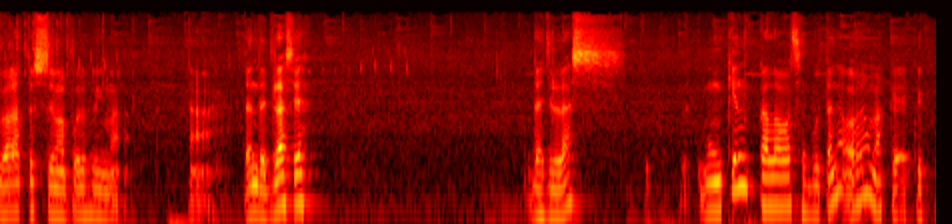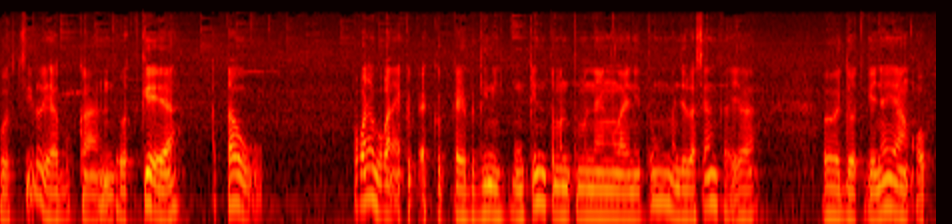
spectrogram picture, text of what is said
255 nah dan udah jelas ya? Udah jelas? Mungkin kalau sebutannya orang pakai equip bocil ya bukan .g ya atau pokoknya bukan equip equip kayak begini. Mungkin teman-teman yang lain itu menjelaskan kayak uh, .g nya yang OP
